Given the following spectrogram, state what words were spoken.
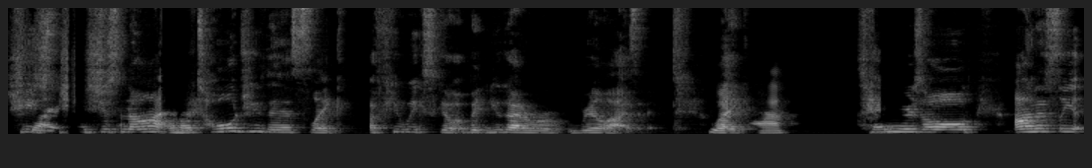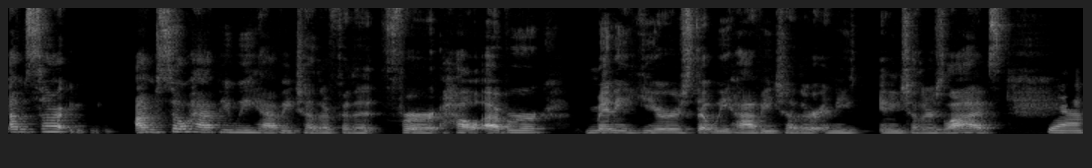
She's right. she's just not. And I told you this like a few weeks ago, but you got to re- realize it. Like yeah. 10 years old. Honestly, I'm sorry. I'm so happy we have each other for the for however many years that we have each other in, e- in each other's lives. Yeah.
